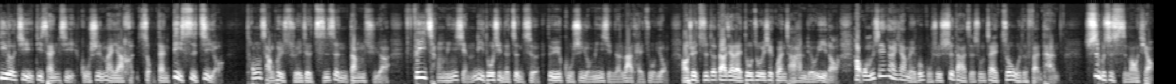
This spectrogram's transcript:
第二季、第三季股市卖压很重，但第四季哦。通常会随着执政当局啊非常明显利多性的政策，对于股市有明显的拉抬作用。好，所以值得大家来多做一些观察和留意了。好，我们先看一下美国股市四大指数在周五的反弹是不是死猫跳？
